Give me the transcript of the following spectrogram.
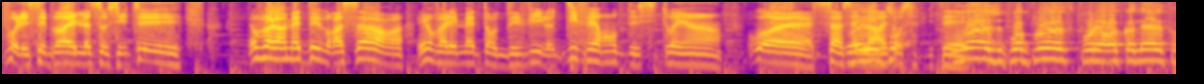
faut les séparer de la société. On va leur mettre des brassards et on va les mettre dans des villes différentes des citoyens. Ouais, ça c'est de la responsabilité. Moi je propose pour les reconnaître,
